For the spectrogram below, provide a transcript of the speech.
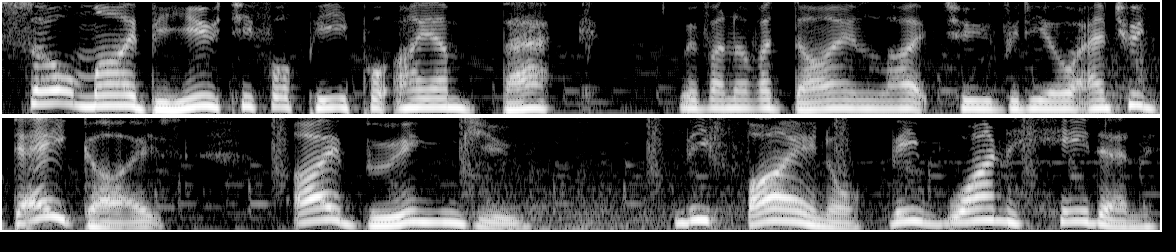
So my beautiful people, I am back with another Dying Light 2 video and today guys, I bring you the final, the one hidden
